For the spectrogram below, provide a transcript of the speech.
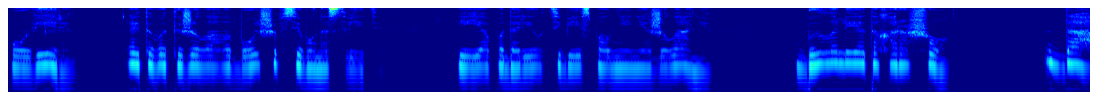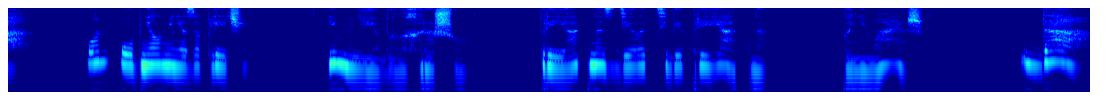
Уверен, этого ты желала больше всего на свете, и я подарил тебе исполнение желания. Было ли это хорошо? Да. Он обнял меня за плечи. И мне было хорошо. Приятно сделать тебе приятно. Понимаешь? Да.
